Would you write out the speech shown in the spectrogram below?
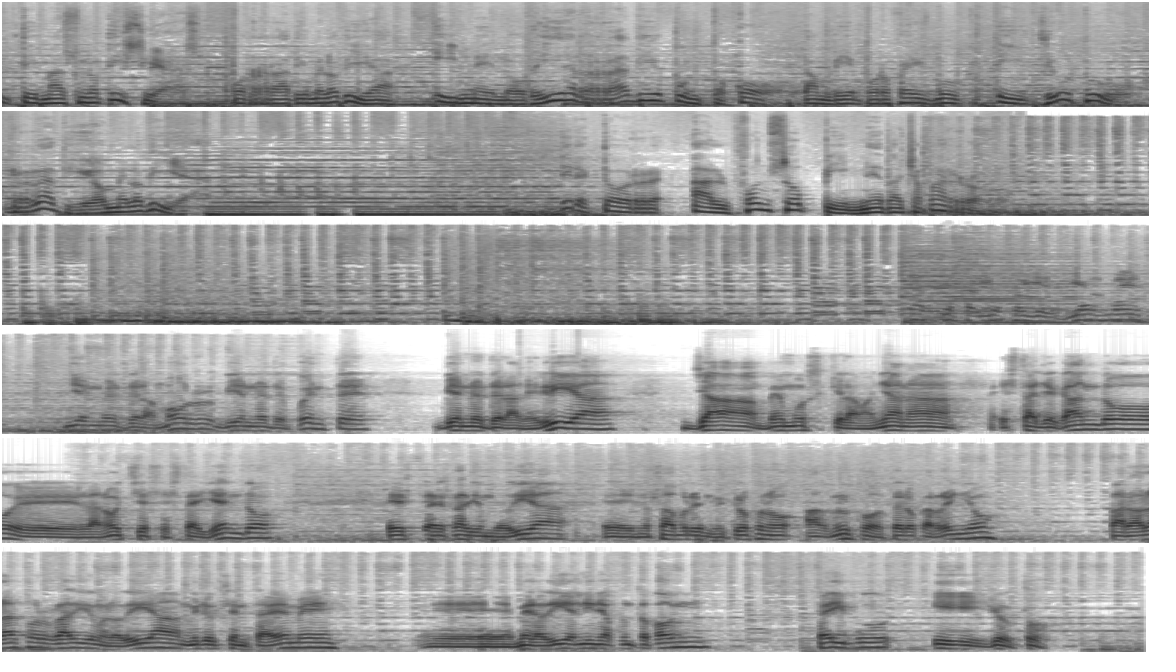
Últimas noticias por Radio Melodía y melodíaradio.co. También por Facebook y YouTube Radio Melodía. Director Alfonso Pineda Chaparro. Gracias a Dios, hoy es viernes, viernes del amor, viernes de puente, viernes de la alegría. Ya vemos que la mañana está llegando, eh, la noche se está yendo. Esta es Radio Melodía. Eh, nos abre el micrófono Arnulfo Otero Carreño para hablar por Radio Melodía 1080m, eh, melodíaenlínea.com, Facebook y YouTube.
